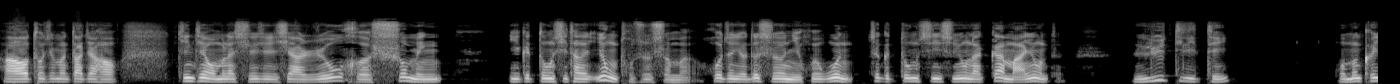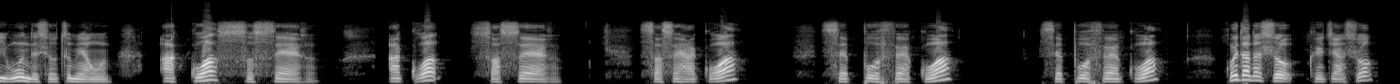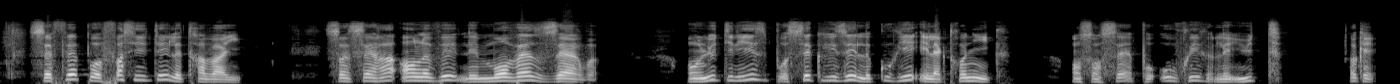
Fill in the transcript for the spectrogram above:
好，同学们，大家好。今天我们来学习一下如何说明一个东西它的用途是什么，或者有的时候你会问这个东西是用来干嘛用的？L'utilité。我们可以问的时候这么样问：À quoi ça sert？À quoi ça sert？Ça sert à quoi？C'est pour faire quoi？C'est pour faire quoi？Retardatio chrétien-choix c'est fait pour faciliter le travail. Ça sert à enlever les mauvaises herbes. On l'utilise pour sécuriser le courrier électronique. On s'en sert pour ouvrir les huttes. Ok.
